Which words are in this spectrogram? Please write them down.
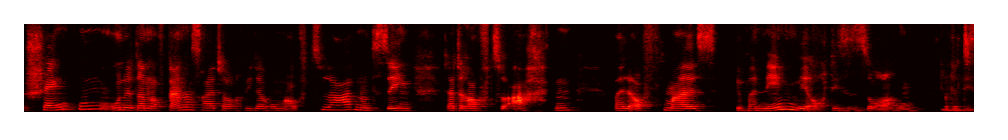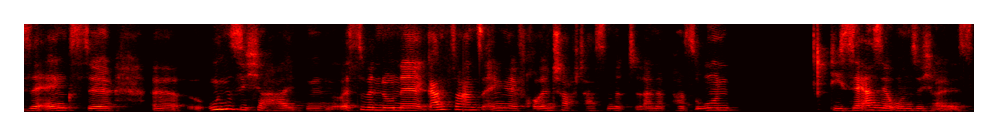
schenken, ohne dann auf deiner Seite auch wiederum aufzuladen und deswegen darauf zu achten, weil oftmals übernehmen wir auch diese Sorgen oder mhm. diese Ängste, äh, Unsicherheiten. Weißt du, wenn du eine ganz, ganz enge Freundschaft hast mit einer Person, die sehr, sehr unsicher ist,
